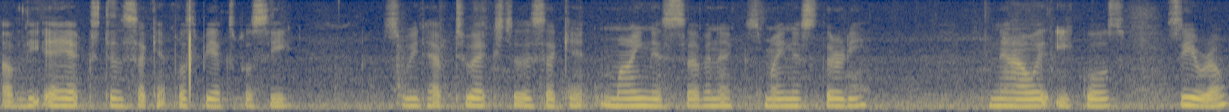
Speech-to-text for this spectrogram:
of the ax to the second plus bx plus c. So we'd have 2x to the second minus 7x minus 30. Now it equals 0.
